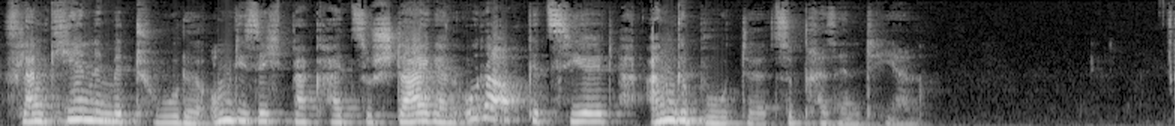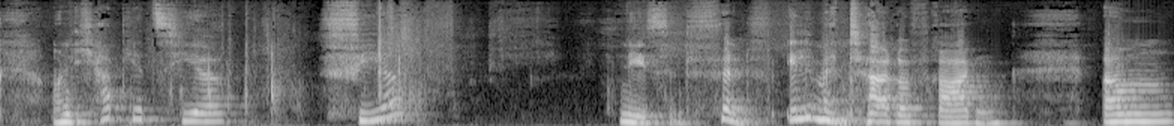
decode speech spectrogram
flankierende Methode, um die Sichtbarkeit zu steigern oder auch gezielt Angebote zu präsentieren. Und ich habe jetzt hier vier, nee, es sind fünf elementare Fragen, ähm,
